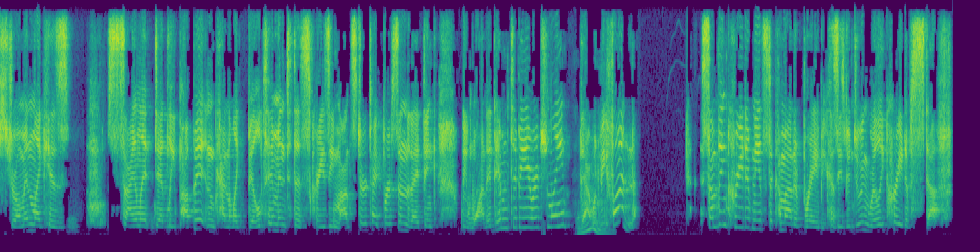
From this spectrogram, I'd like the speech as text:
Strowman like his silent, deadly puppet and kind of like build him into this crazy monster type person that I think we wanted him to be originally? That would be hmm. fun. Something creative needs to come out of Bray because he's been doing really creative stuff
